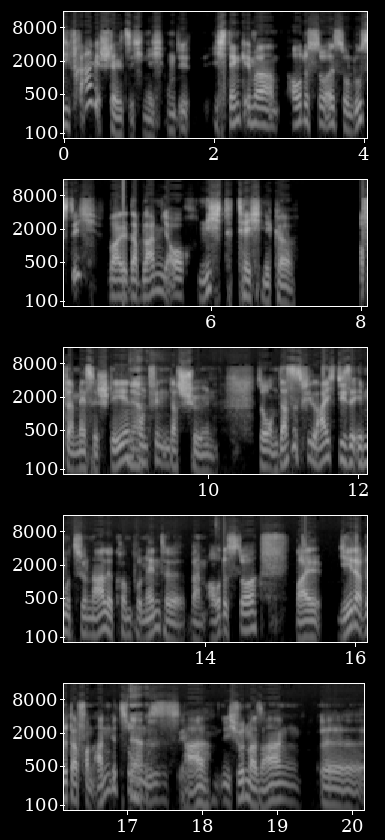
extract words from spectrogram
die Frage stellt sich nicht. Und ich denke immer, Autostore ist so lustig, weil da bleiben ja auch Nicht-Techniker auf der Messe stehen ja. und finden das schön. So, und das ist vielleicht diese emotionale Komponente beim Autostore, weil jeder wird davon angezogen. Ja, ist, ja ich würde mal sagen, äh,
